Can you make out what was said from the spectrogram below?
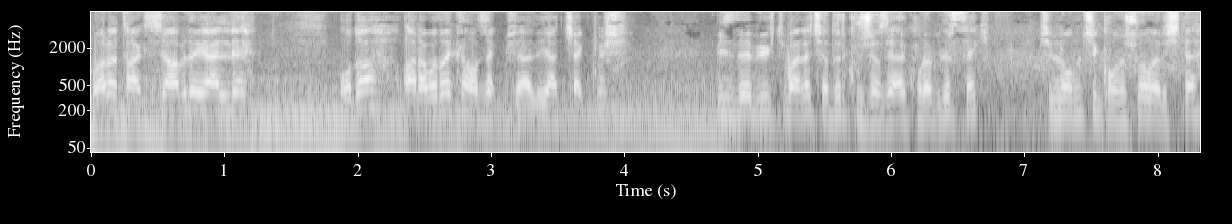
Bu arada taksici abi de geldi. O da arabada kalacakmış herhalde yatacakmış. Biz de büyük ihtimalle çadır kuracağız eğer kurabilirsek. Şimdi onun için konuşuyorlar işte.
